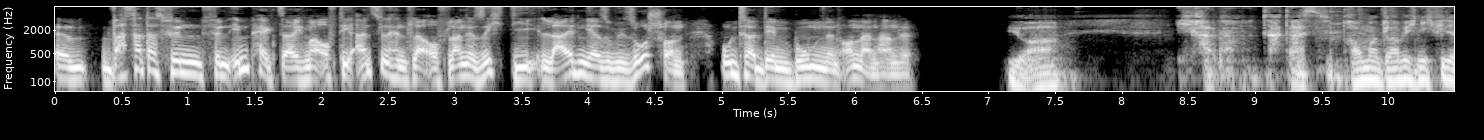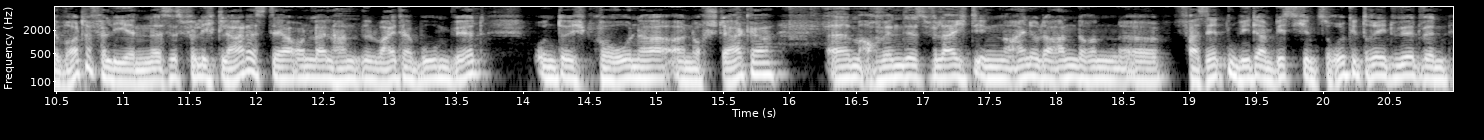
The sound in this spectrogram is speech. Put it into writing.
Ähm, was hat das für einen für einen Impact, sage ich mal, auf die Einzelhändler auf lange Sicht? Die leiden ja sowieso schon unter dem boomenden Onlinehandel. Ja, Ja, das braucht man, glaube ich, nicht viele Worte verlieren. Es ist völlig klar, dass der Onlinehandel weiter boomen wird und durch Corona äh, noch stärker. Ähm, auch wenn das vielleicht in ein oder anderen äh, Facetten wieder ein bisschen zurückgedreht wird, wenn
